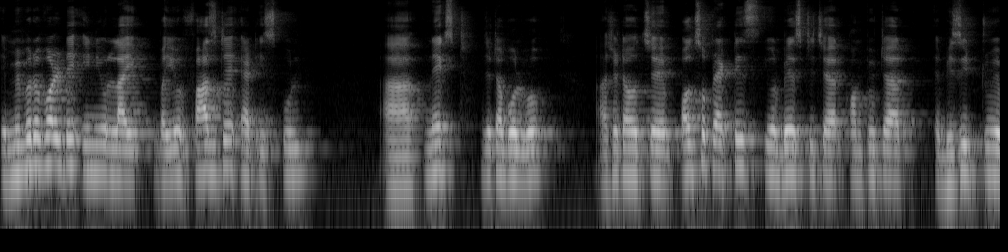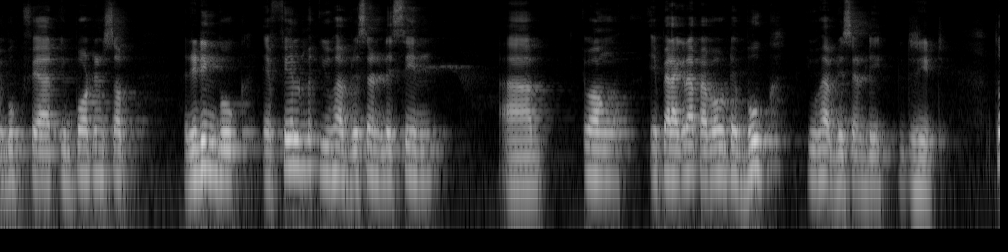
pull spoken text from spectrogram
a memorable day in your life by your first day at next যেটা বলব সেটা হচ্ছে also practice your best teacher computer a visit to a book fair importance of reading book a film you have recently seen এবং a paragraph about a book you have recently read তো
